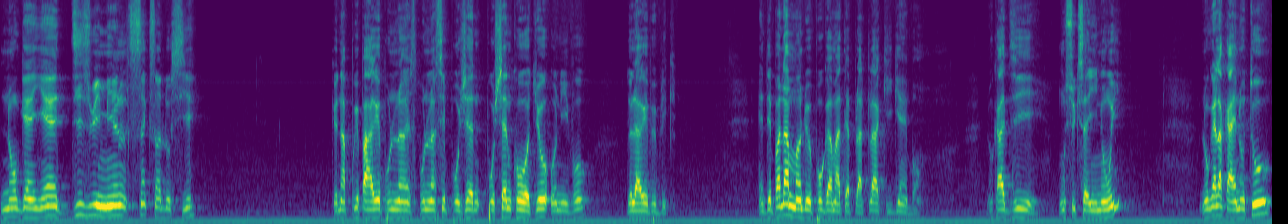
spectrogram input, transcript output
nous gagnons 18 500 dossiers que nous avons préparé pour lancer, pour lancer prochaine, prochaine au niveau de la République. Indépendamment du programme à plate là qui gagne, bon, nous avons dit un succès inouï. Nous avons là nous tout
